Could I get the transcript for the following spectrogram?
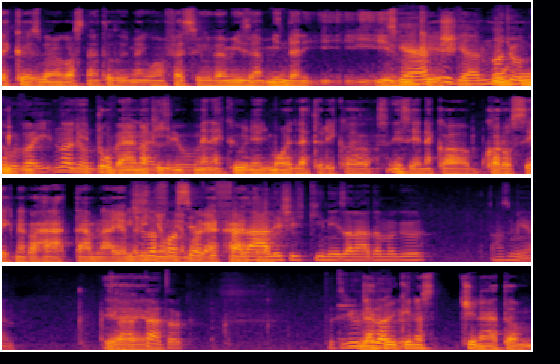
de közben meg azt látod, hogy meg van feszülve minden izmuk, igen, és igen, nagyon úgy, durva, nagyon próbálnak így menekülni, hogy majd letörik a, izének a karosszéknek a háttámlája, és mert az a faszi, aki feláll, hátra. és így kinéz a láda mögül, az milyen? Ja, láttátok? Ja. Tehát, de hát én azt csináltam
